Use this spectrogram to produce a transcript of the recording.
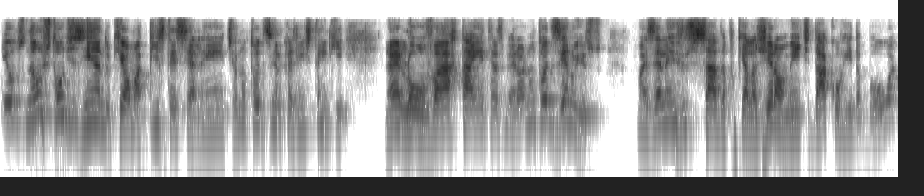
Eu não estou dizendo que é uma pista excelente, eu não estou dizendo que a gente tem que né, louvar, estar tá entre as melhores, não estou dizendo isso. Mas ela é injustiçada porque ela geralmente dá corrida boa,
